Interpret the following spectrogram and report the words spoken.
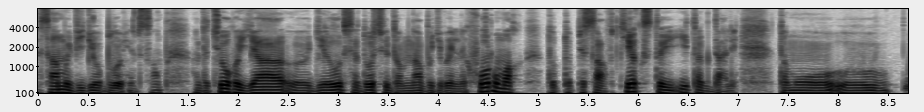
Саме відеоблогерством. А до цього я е, ділився досвідом на будівельних форумах, тобто писав тексти і так далі. Тому е,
